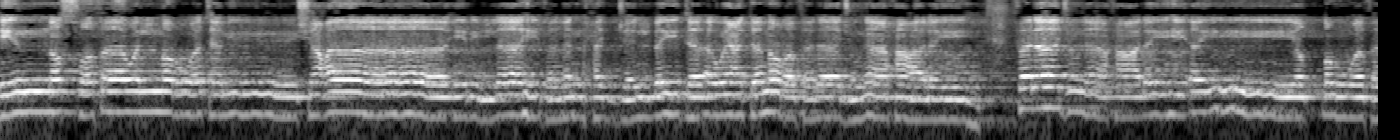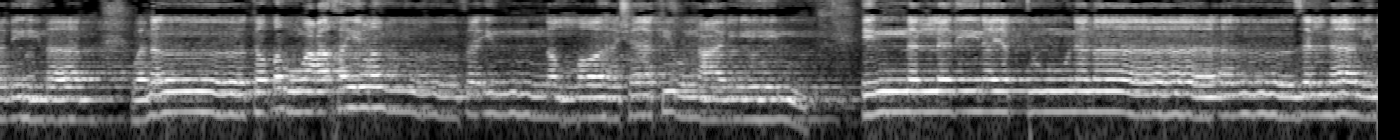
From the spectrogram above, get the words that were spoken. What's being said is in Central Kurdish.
إن الصفا والمروة من شعائر الله فمن حج البيت أو اعتمر فلا جناح عليه فلا جناح عليه أن يطوف بهما ومن تطوع خيرا فإن الله شاكر عليم إن الذين يكتمون ما أنزلنا من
